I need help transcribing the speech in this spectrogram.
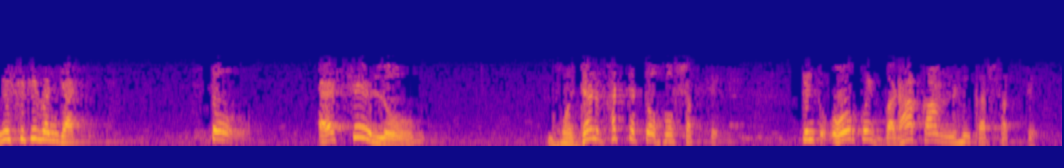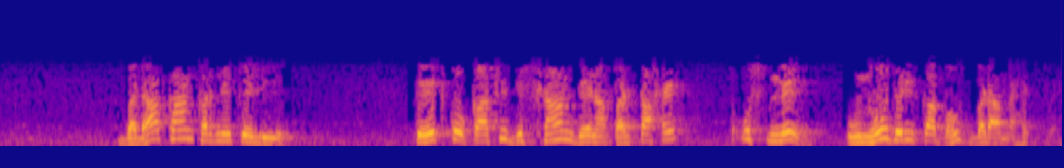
ये स्थिति बन जाती तो ऐसे लोग, भोजन भट्ट तो हो सकते किंतु और कोई बड़ा काम नहीं कर सकते। बड़ा काम करने के लिए पेट को काफ़ी विश्राम देना पड़ता है तो उसमें उन्होदरी का बहुत बड़ा महत्व है।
